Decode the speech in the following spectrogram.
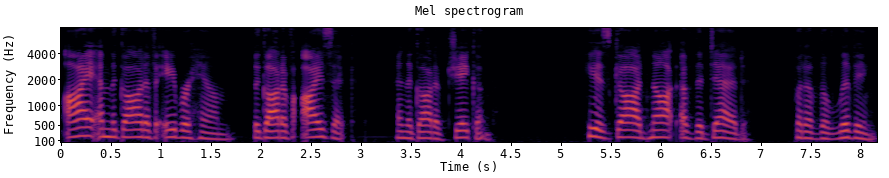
I am the God of Abraham, the God of Isaac, and the God of Jacob. He is God not of the dead, but of the living.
